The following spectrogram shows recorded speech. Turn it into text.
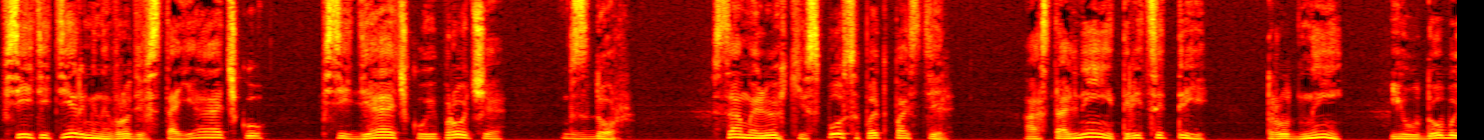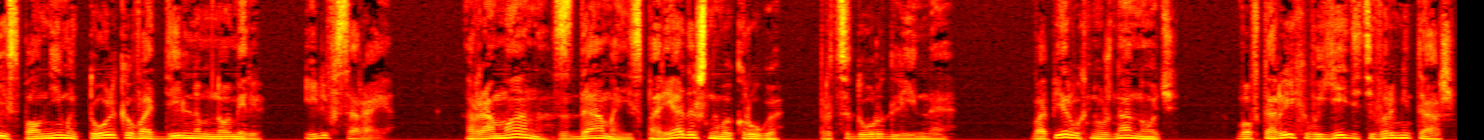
Все эти термины вроде «в стоячку», «в сидячку» и прочее – вздор. Самый легкий способ – это постель, а остальные 33 трудны и удобоисполнимы только в отдельном номере или в сарае. Роман с дамой из порядочного круга – процедура длинная. Во-первых, нужна ночь. Во-вторых, вы едете в Эрмитаж.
